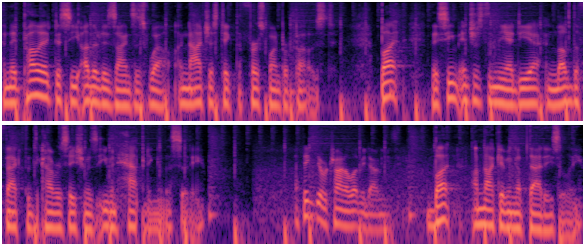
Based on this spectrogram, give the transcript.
and they'd probably like to see other designs as well, and not just take the first one proposed. But they seemed interested in the idea and loved the fact that the conversation was even happening in the city. I think they were trying to let me down easy. But I'm not giving up that easily.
